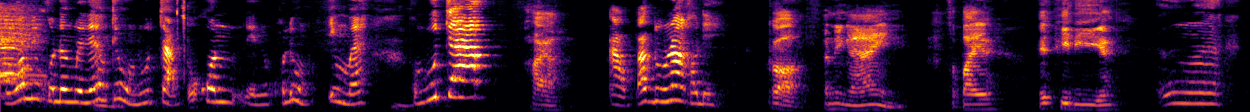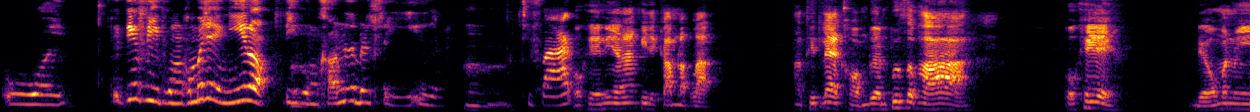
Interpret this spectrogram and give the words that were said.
แต่ว่ามีคนหนึ่งเลยเนี่ยที่ผมรู้จักทุกคนเห็นคนที่ผมจิ้มไหมอืมผมรู้จัก ใครอะอ้าวปักดูหน้าเขาดิก็อันนี้ไง สไป SPD ไงเออโอ้ยจริงๆสีผมเขาไม่ใช่อย่างนี้หรอกสีผมเขาน่าจะเป็นสีอื่นอืม สีฟ้า โอเคนี่นะกิจกรรมหลักๆ อาทิตย์แรกของเดือนพฤษภา โอเค เดี๋ยวมันมี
